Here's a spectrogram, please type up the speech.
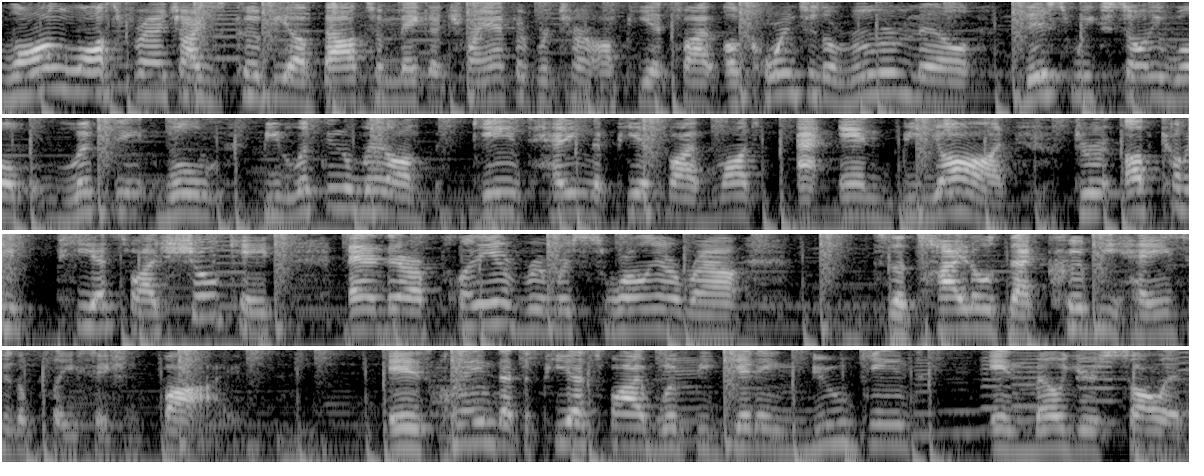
long lost franchises could be about to make a triumphant return on PS5. According to the rumor mill, this week Sony will lifting will be lifting the lid on games heading to PS5 launch at, and beyond during upcoming PS5 showcase. And there are plenty of rumors swirling around the titles that could be heading to the PlayStation 5. It is claimed that the PS5 would be getting new games in Metal Gear Solid,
